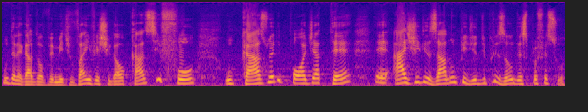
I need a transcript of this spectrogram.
O delegado, obviamente, vai investigar o caso. Se for o caso, ele pode até é, agilizar num pedido de prisão desse professor.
